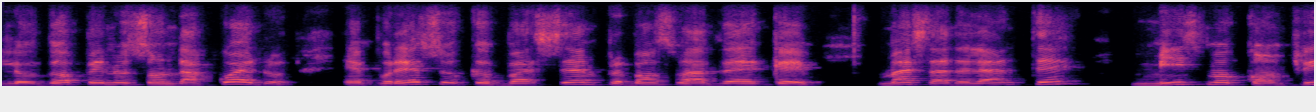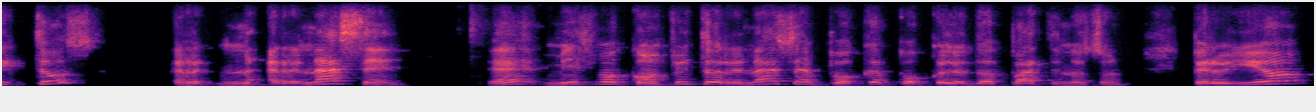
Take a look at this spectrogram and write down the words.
los dos no son de acuerdo. Es por eso que siempre vamos a ver que más adelante, mismos conflictos renacen, ¿eh? mismo conflicto renacen porque, porque los dos partes no son. Pero yo,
